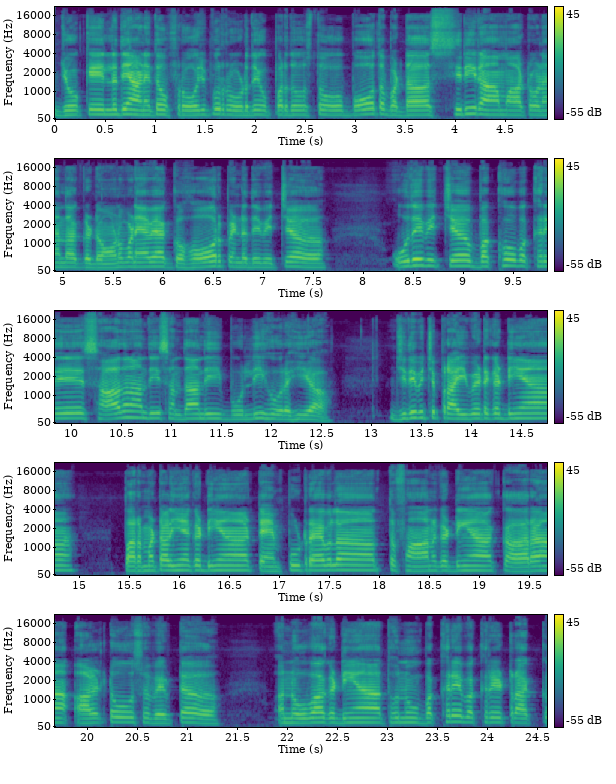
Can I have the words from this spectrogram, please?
ਜੋ ਕਿ ਲੁਧਿਆਣੇ ਤੋਂ ਫਿਰੋਜ਼ਪੁਰ ਰੋਡ ਦੇ ਉੱਪਰ ਦੋਸਤੋ ਬਹੁਤ ਵੱਡਾ ਸ੍ਰੀ ਰਾਮ ਆਟੋ ਵਾਲਿਆਂ ਦਾ ਗਡਾਊਨ ਬਣਿਆ ਹੋਇਆ ਗਹੌਰ ਪਿੰਡ ਦੇ ਵਿੱਚ। ਉਹਦੇ ਵਿੱਚ ਵੱਖੋ ਵੱਖਰੇ ਸਾਧਨਾਂ ਦੀ ਸੰਦਾਂ ਦੀ ਬੋਲੀ ਹੋ ਰਹੀ ਆ, ਜਿਹਦੇ ਵਿੱਚ ਪ੍ਰਾਈਵੇਟ ਗੱਡੀਆਂ ਪਰਮਟ ਵਾਲੀਆਂ ਗੱਡੀਆਂ, ਟੈਂਪੂ ਟਰੈਵਲਾਂ, ਤੂਫਾਨ ਗੱਡੀਆਂ, ਕਾਰਾਂ, ਆਲਟੋ, ਸਵਿਫਟ, ਅਨੋਵਾ ਗੱਡੀਆਂ, ਤੁਹਾਨੂੰ ਵੱਖਰੇ ਵੱਖਰੇ ਟਰੱਕ,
